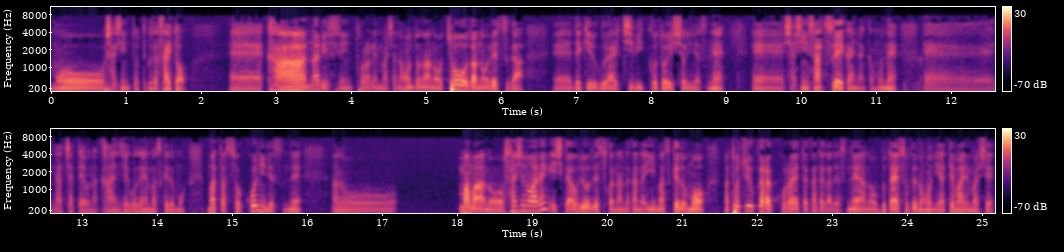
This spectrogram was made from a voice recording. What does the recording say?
もう写真撮ってくださいと、えー、かなり写真撮られましたね。本当のあの、長蛇の列が、えー、できるぐらいちびっ子と一緒にですね、えー、写真撮影会なんかもね、えー、なっちゃったような感じでございますけども、またそこにですね、あのまあまあ、あの、最初のはね、石川不良ですとかなんだかんだ言いますけども、まあ、途中から来られた方がですね、あの、舞台袖の方にやってまいりまして、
